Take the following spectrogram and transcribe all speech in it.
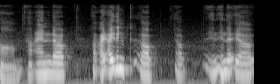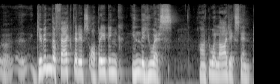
um, and uh, I, I, think uh, in, in, the given the fact that it's operating in the US to a large extent,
